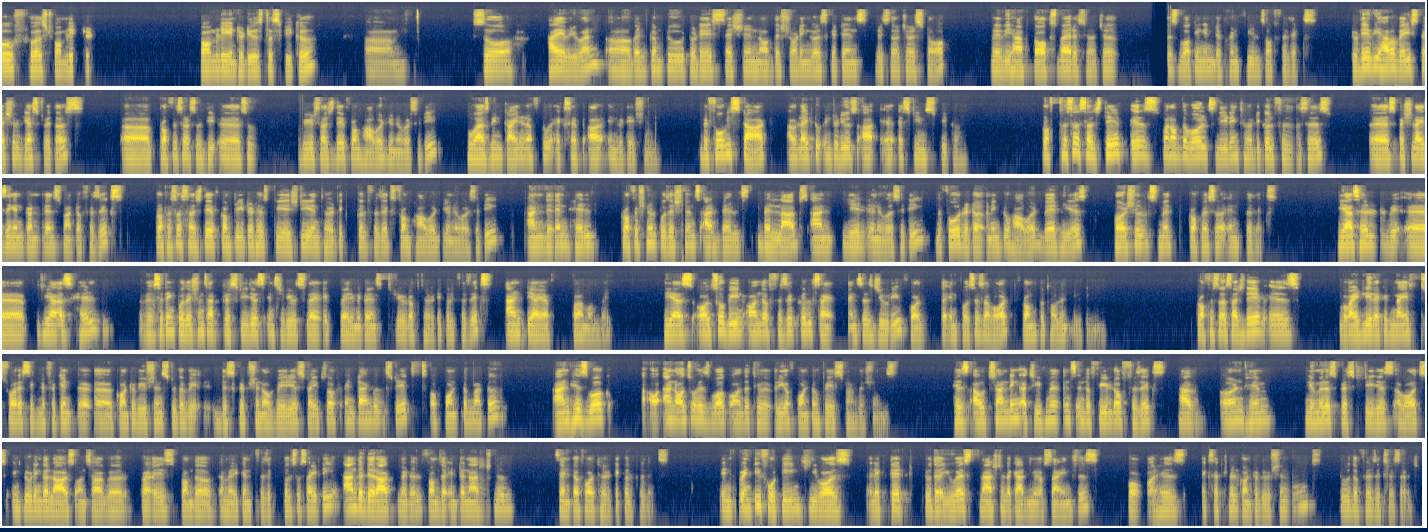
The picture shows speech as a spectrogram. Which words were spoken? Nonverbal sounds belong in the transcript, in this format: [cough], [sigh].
first formally formally introduce the speaker. Um, so, hi everyone. Uh, welcome to today's session of the Schrodinger's Kittens Researchers Talk, where we have talks by researchers working in different fields of physics. Today we have a very special guest with us, uh, Professor Sudhi uh, Sachdev from Harvard University, who has been kind enough to accept our invitation. Before we start, I would like to introduce our esteemed speaker. Professor Sachdev is one of the world's leading theoretical physicists, uh, specializing in condensed matter physics. Professor Sachdev completed his PhD in theoretical physics from Harvard University and then held professional positions at Bell's, Bell Labs and Yale University before returning to Harvard, where he is Herschel Smith Professor in Physics. He has held uh, he has held visiting positions at prestigious institutes like Perimeter Institute of Theoretical Physics and TIFR Mumbai. He has also been on the Physical Sciences jury for the Infosys Award from 2018. Professor Sachdev is widely recognized for his significant uh, contributions to the description of various types of entangled states of quantum matter and his work uh, and also his work on the theory of quantum phase transitions. His outstanding achievements in the field of physics have earned him numerous prestigious awards, including the Lars Onsager Prize from the American Physical Society and the Dirac Medal from the International Center for Theoretical Physics. In 2014, he was elected to the US National Academy of Sciences for his exceptional contributions to the physics research.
